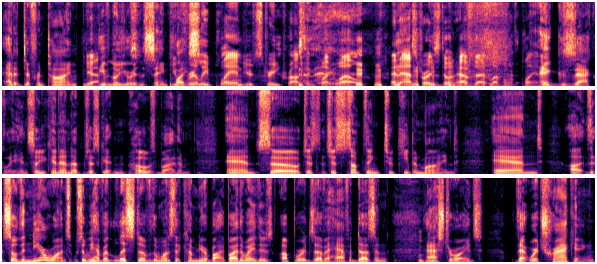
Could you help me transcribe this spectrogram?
at a different time, Yeah. even though you're in the same place. You've really planned your street crossing quite well, and asteroids don't have that level of planning. Exactly, and so you can end up just getting hosed by them, and so just just something to keep in mind. And uh, th- so the near ones. So we have a list of the ones that come nearby. By the way, there's upwards of a half a dozen asteroids that we're tracking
